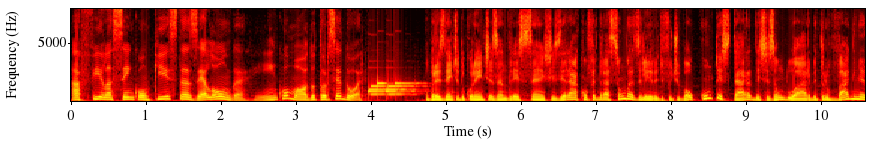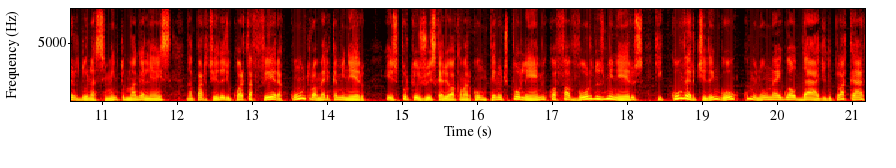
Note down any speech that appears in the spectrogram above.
A fila sem conquistas é longa e incomoda o torcedor. O presidente do Corinthians, André Sanches, irá à Confederação Brasileira de Futebol contestar a decisão do árbitro Wagner do Nascimento Magalhães na partida de quarta-feira contra o América Mineiro. Isso porque o juiz carioca marcou um pênalti polêmico a favor dos mineiros, que, convertido em gol, culminou na igualdade do placar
